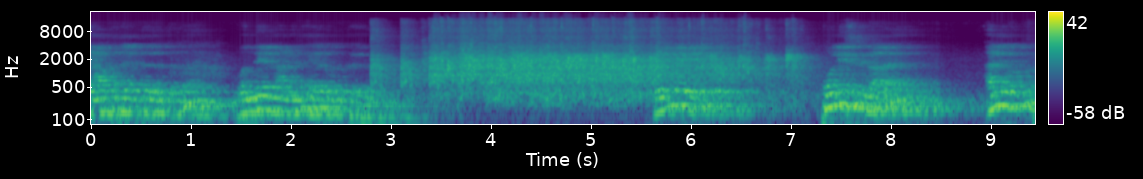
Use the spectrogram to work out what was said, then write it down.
ಯಾವ ಥರ ಇರ್ತದೆ ಅಂತಂದ್ರೆ ಒಂದೇ ನಾಣ್ಯದ ಎರಡು ಮುಖಗಳು ಎಲ್ಲಿ ಪೊಲೀಸರಿದ್ದಾರೆ ಅಲ್ಲಿ ಒಂದು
